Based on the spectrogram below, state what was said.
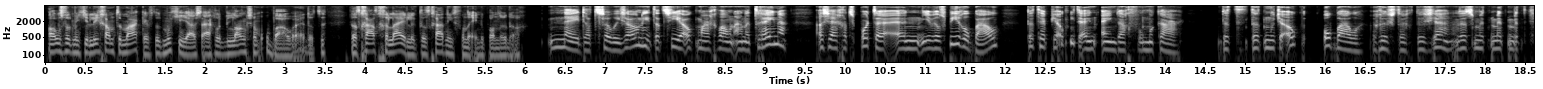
alles wat met je lichaam te maken heeft, dat moet je juist eigenlijk langzaam opbouwen. Dat, dat gaat geleidelijk, dat gaat niet van de een op de andere dag. Nee, dat sowieso niet. Dat zie je ook maar gewoon aan het trainen. Als jij gaat sporten en je wil spieropbouw, dat heb je ook niet één, één dag voor elkaar. Dat, dat moet je ook opbouwen, rustig. Dus ja, dat is met, met, met,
